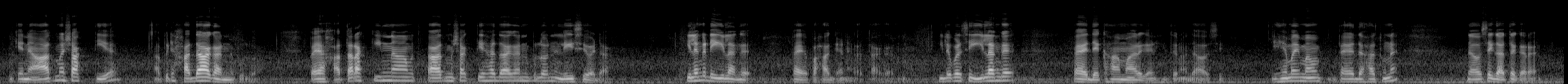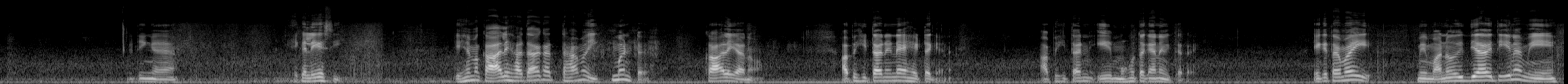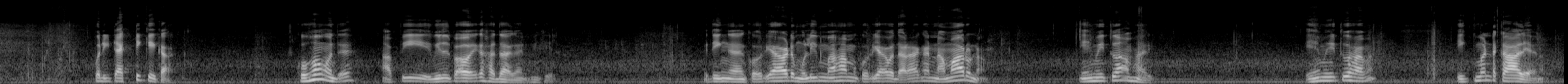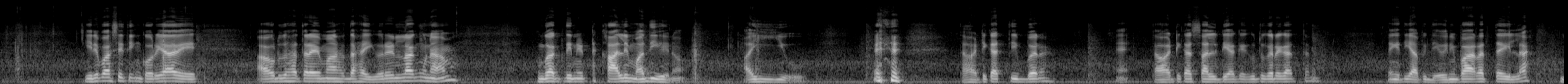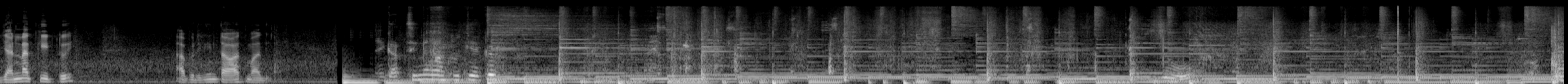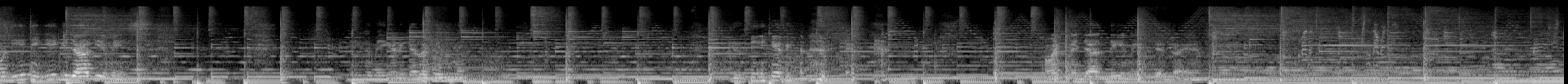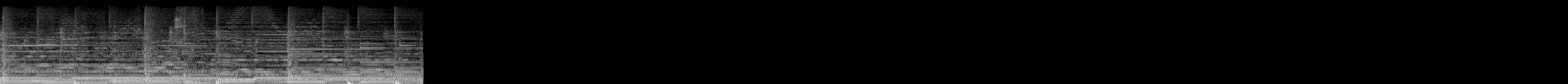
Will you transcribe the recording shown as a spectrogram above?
ගැන ආත්ම ශක්තිය අපිට හදාගන්න පුළුවන්. පැය හතරක් ඉන්න ආත්ම ශක්තිය හදාගන්න පුළුවන් ලේසි වැඩක්. ඊළඟට ඊළඟ පැය පහ ගැන කතා කරන ඊට පස්සේ ඊළඟ පැය දෙක හමාර ගැන හිතනවා දවසේ. එහෙමයි මම පැය දහතුන දවසේ ගත කරන්න. ඉතිං එක ලේසි. එහෙම කාලෙ හදාගත්තාම ඉක්මට කාලය යනවා. අපි හිතන්නේ නෑ හෙට ගැන. අපි හිතන් ඒ මොහොත ගැන විතරයි. එක තමයි මේ මනෝවිද්‍යාව තියෙන මේ පොඩි ටැක්ටික් එකක්. කොහොමොද අපි විල් පව එක හදාගන්න කියලා? ඉතිං කොරියාවට මුලින් මහම කොරියාව දරාගන්න අමාරුණා එහෙම හිතුවාම හරි. එහෙම හිතුවාම ඉක්මට කාලය යන ඉරි පස් ඉතින් කොරියාවේ අවුරුදු හතරයි මාස දහ ඉවරෙන් ලං වුණාම හුඟක් දිනෙට කාලෙ මදි වෙනවා. අයියෝ. තවටිකත් තිබ්බන තව ටිකක් සල්ලි ටිකක් එකතු කරගත්තම. දැන් ඉතින් අපි දෙවෙනි පාරත් ඇවිල්ලා ජන්නත් කිට්ටුයි. අපිට ඉතින් තවත් මදි. එකක් සිනමා කෘතියක. ඔක්කොමදී නිගේගේ ජාතිය මේස්. මේක මේකට ගැලපෙන්නේ මේකට समझ में जल्दी नहीं चल रहे हैं।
